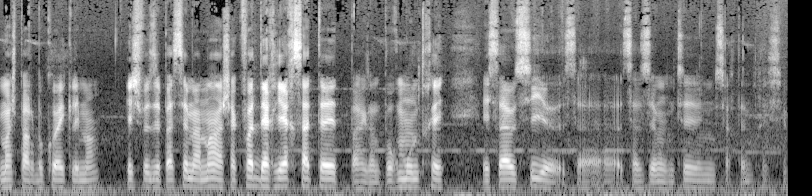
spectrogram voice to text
moi, je parle beaucoup avec les mains. Et je faisais passer ma main à chaque fois derrière sa tête, par exemple, pour montrer. Et ça aussi, euh, ça, ça faisait monter une certaine pression.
